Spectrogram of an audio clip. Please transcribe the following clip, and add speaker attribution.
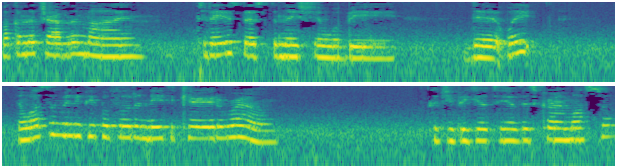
Speaker 1: Welcome to Traveling Mind. Today's destination will be dead weight. And why so many people feel the need to carry it around? Could you be guilty of this crime also?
